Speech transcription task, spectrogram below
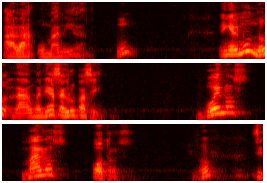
a la humanidad? En el mundo, la humanidad se agrupa así. Buenos, malos, otros. Si,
